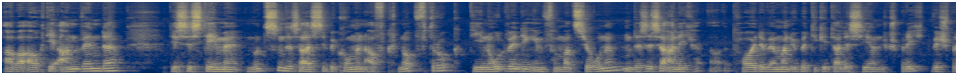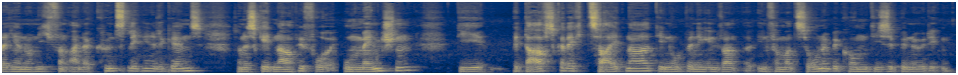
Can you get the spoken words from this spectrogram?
aber auch die Anwender die Systeme nutzen. Das heißt, sie bekommen auf Knopfdruck die notwendigen Informationen. Und das ist ja eigentlich heute, wenn man über Digitalisierung spricht, wir sprechen ja noch nicht von einer künstlichen Intelligenz, sondern es geht nach wie vor um Menschen, die bedarfsgerecht zeitnah die notwendigen Informationen bekommen, die sie benötigen.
